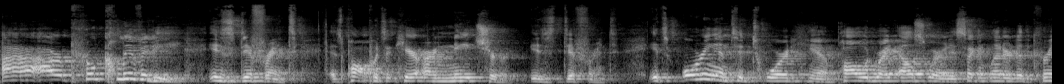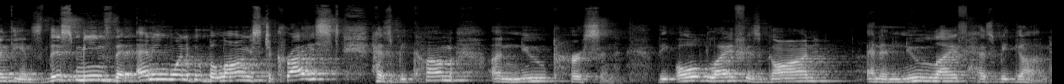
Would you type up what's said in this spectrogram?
Our proclivity is different as Paul puts it here, our nature is different. It's oriented toward Him. Paul would write elsewhere in his second letter to the Corinthians this means that anyone who belongs to Christ has become a new person. The old life is gone and a new life has begun.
